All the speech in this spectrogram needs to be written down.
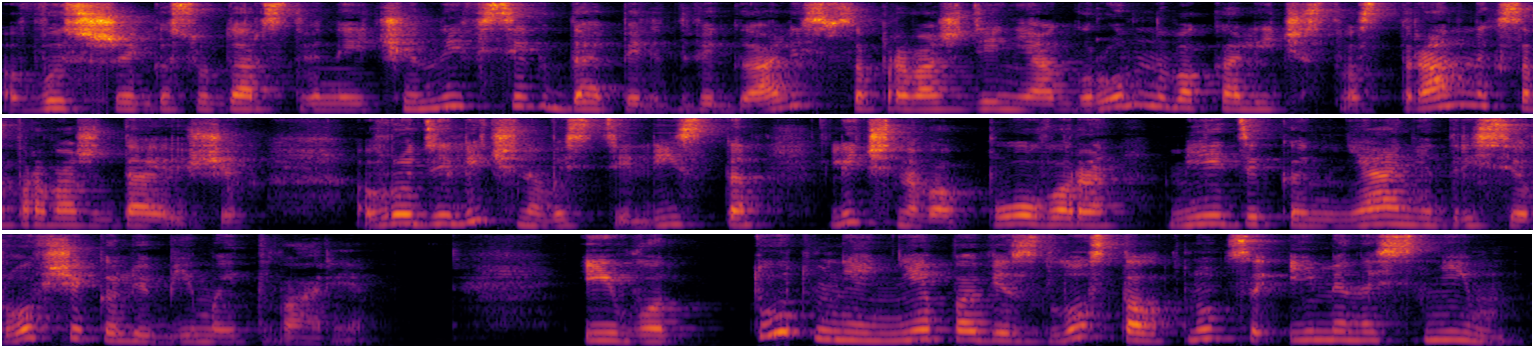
Высшие государственные чины всегда передвигались в сопровождении огромного количества странных сопровождающих, вроде личного стилиста, личного повара, медика, няни, дрессировщика любимой твари. И вот тут мне не повезло столкнуться именно с ним,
